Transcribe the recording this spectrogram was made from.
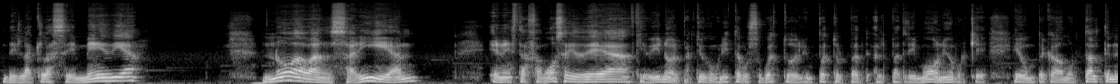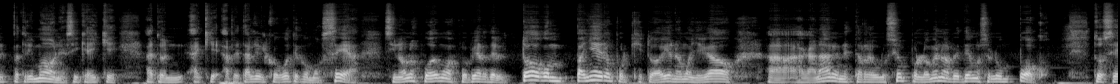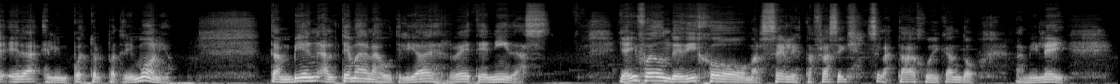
de la clase media. No avanzarían en esta famosa idea que vino del Partido Comunista, por supuesto, del impuesto al, patrimonio, porque es un pecado mortal tener patrimonio, así que hay que, apretarle el cogote como sea. Si no los podemos expropiar del todo, compañeros, porque todavía no hemos llegado a, ganar en esta revolución, por lo menos apretémoselo un poco. Entonces era el impuesto al patrimonio. También al tema de las utilidades retenidas. Y ahí fue donde dijo Marcel esta frase que se la estaba adjudicando a mi ley.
